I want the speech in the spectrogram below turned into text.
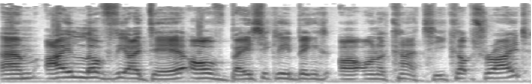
Um, I love the idea of basically being uh, on a kind of teacups ride,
